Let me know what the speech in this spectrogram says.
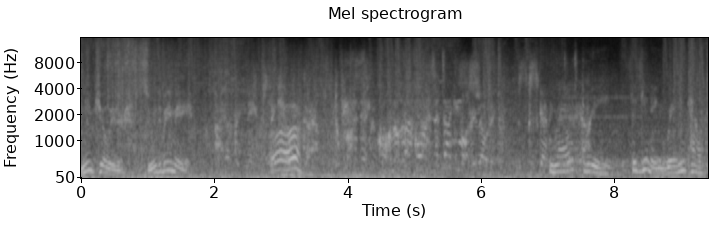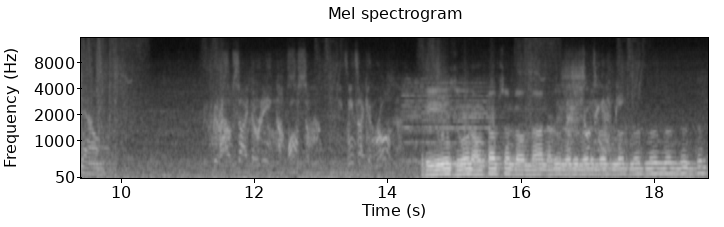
New kill leader, soon to be me. I have been named the uh. kill leader. Round three, beginning ring countdown. We're outside the ring. Awesome. Means I can run. రే జోన్ అవుట్ ఆఫ్ జోన్ లో ఉన్నా నడు నడు నడు నడు నడు నడు నడు నడు నడు నడు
